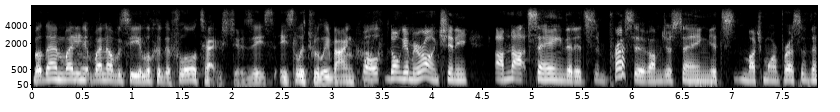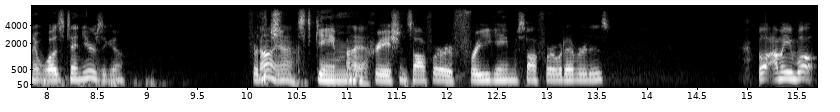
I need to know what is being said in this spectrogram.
but then when mm. when obviously you look at the floor textures it's it's literally Minecraft Well, don't get me wrong, Chinny. I'm not saying that it's impressive. I'm just saying it's much more impressive than it was 10 years ago. For the Oh, yeah. game Oh, yeah. creation software or free game software, whatever it is. But I mean, what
